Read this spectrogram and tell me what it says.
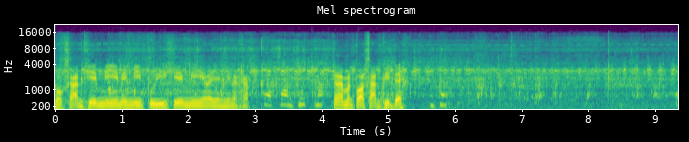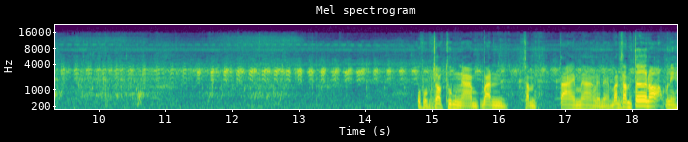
พวกสารเคมีไม่มีปุ๋ยเคมีอะไรอย่างนี้นะครับแจกสันพิษเนาะเออมันปลอดสารผิดเด้โอ้ผมชอบทุ่งนาบ้านซัม ใต้มากเลยนะบ้านซัมเตอร์เนาะนี่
